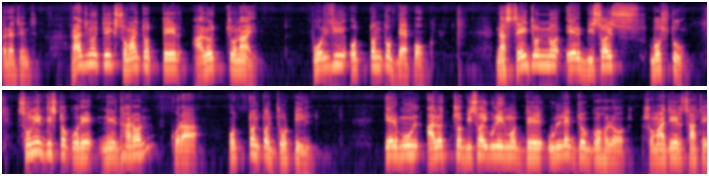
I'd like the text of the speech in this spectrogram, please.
প্যারাচেঞ্জ রাজনৈতিক সমাজতত্ত্বের আলোচনায় পরিধি অত্যন্ত ব্যাপক। না, সেই জন্য এর বিষয়বস্তু সুনির্দিষ্ট করে নির্ধারণ করা অত্যন্ত জটিল। এর মূল আলোচ্য বিষয়গুলির মধ্যে উল্লেখযোগ্য হল সমাজের সাথে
